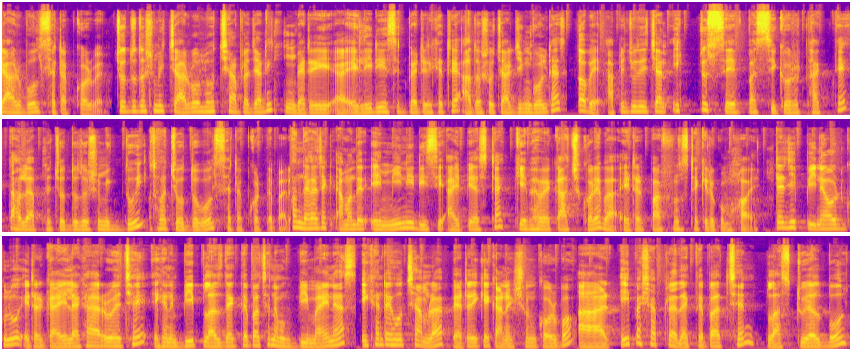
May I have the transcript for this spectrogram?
চার ভোল্ট সেট আপ করবেন। চোদ্দ দশমিক চার ভোল্ট হচ্ছে, আমরা জানি ব্যাটারি এলইডি অ্যাসিড ব্যাটারির ক্ষেত্রে আদর্শ চার্জিং ভোল্টেজ তবে আপনি যদি চান একটু সেফ বা সিকিউর থাকতে, তাহলে আপনি চোদ্দ দশমিক দুই অথবা চোদ্দ ভোল্ট সেট আপ করতে পারেন। দেখা যাক আমাদের এই মিনি ডিসি আইপিএসটা কীভাবে কাজ করে বা এটার পারফরমেন্সটা কীরকম হয়। এটা যে পিন আউটগুলো এটার গায়ে লেখা রয়েছে, এখানে বি প্লাস দেখতে পাচ্ছেন এবং বি মাইনাস এখানটায় হচ্ছে আমরা ব্যাটারিকে কানেকশন করব। আর এই পাশে আপনারা দেখতে পাচ্ছেন প্লাস টুয়েলভ ভোল্ট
